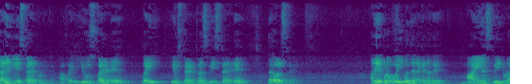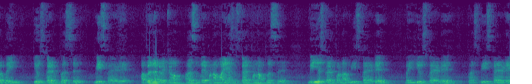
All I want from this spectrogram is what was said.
வேலைக்குள்ளே ஸ்கொயர் பண்ணுங்க. அப்ப u squared by u square plus v squared the whole square அதே போல ஒய் வந்து எனக்கு என்னது? Minus v divide by u square plus v squared அப்ப என்ன கிடைக்கும்? அதை சிம்பிளை பண்ணா மைனஸ் ஸ்கொயர் பண்ணா பிளஸ் வி ஸ்கொயர் பண்ணா v squared by u squared plus v squared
